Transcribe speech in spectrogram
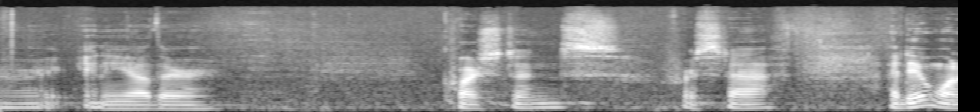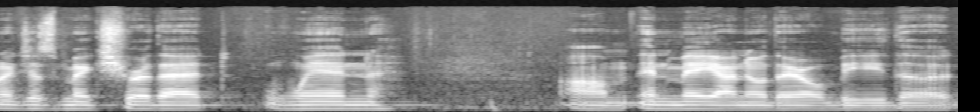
All right, any other questions for staff? I did want to just make sure that when, um, in May, I know there will be the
